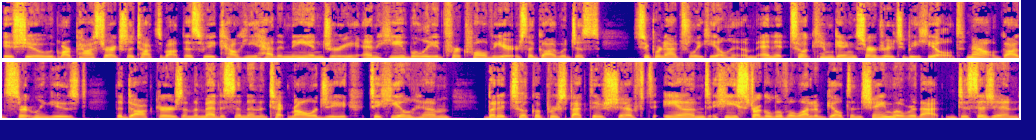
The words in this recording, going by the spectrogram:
issue. Our pastor actually talked about this week how he had a knee injury and he believed for 12 years that God would just supernaturally heal him. And it took him getting surgery to be healed. Now, God certainly used the doctors and the medicine and the technology to heal him, but it took a perspective shift and he struggled with a lot of guilt and shame over that decision.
